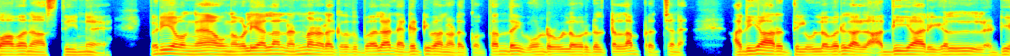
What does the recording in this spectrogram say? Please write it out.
பாவனாஸ்தின்னு பெரியவங்க அவங்க வழியெல்லாம் நன்மை நடக்கிறது பதிலாக நெகட்டிவாக நடக்கும். தந்தை போன்ற உள்ளவர்கள்ட்டெல்லாம் பிரச்சனை. அதிகாரத்தில் உள்ளவர்கள் அதிகாரிகள் இல்லாட்டி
